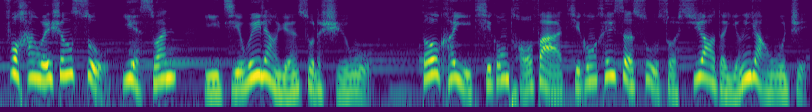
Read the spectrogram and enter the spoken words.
富含维生素、叶酸以及微量元素的食物，都可以提供头发提供黑色素所需要的营养物质，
